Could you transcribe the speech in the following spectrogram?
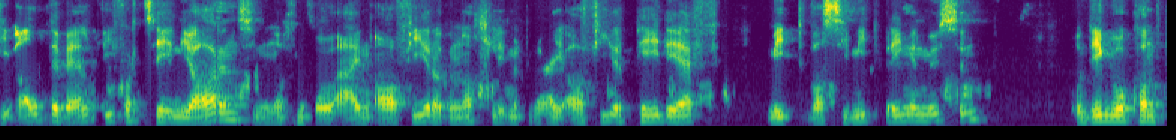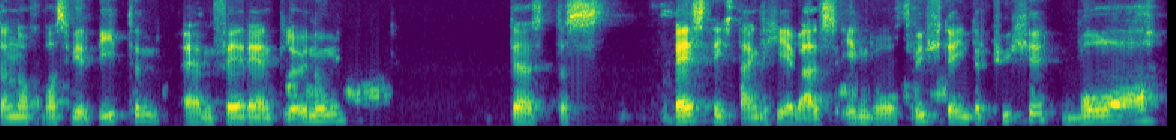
die alte Welt wie vor zehn Jahren, sie machen so ein A4 oder noch schlimmer drei A4 PDF mit, was sie mitbringen müssen. Und irgendwo kommt dann noch, was wir bieten, ähm, faire Entlöhnung. Das, das Beste ist eigentlich jeweils irgendwo Früchte in der Küche. Boah!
